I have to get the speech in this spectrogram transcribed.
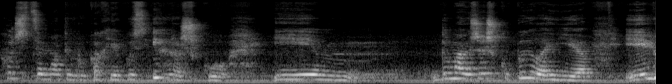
хочеться мати в руках якусь іграшку і. Думаю, вже ж купила є. І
